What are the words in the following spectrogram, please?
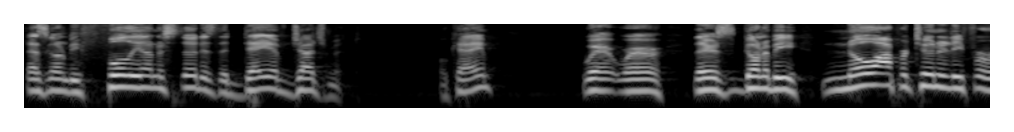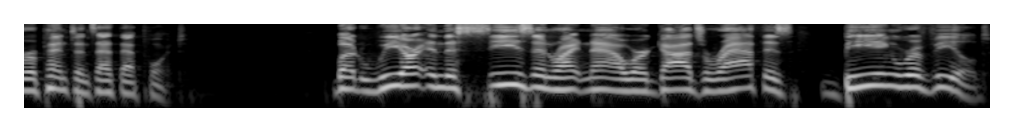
that's going to be fully understood is the day of judgment. Okay? Where, where there's going to be no opportunity for repentance at that point. But we are in this season right now where God's wrath is being revealed,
